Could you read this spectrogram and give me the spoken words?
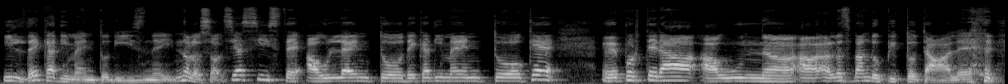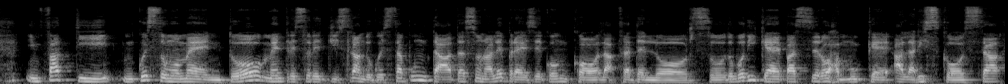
il decadimento Disney. Non lo so, si assiste a un lento decadimento che eh, porterà a un, a, allo sbando più totale. Infatti, in questo momento, mentre sto registrando questa puntata, sono alle prese con Coda, fratello orso. Dopodiché passerò a Mucche alla riscossa.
